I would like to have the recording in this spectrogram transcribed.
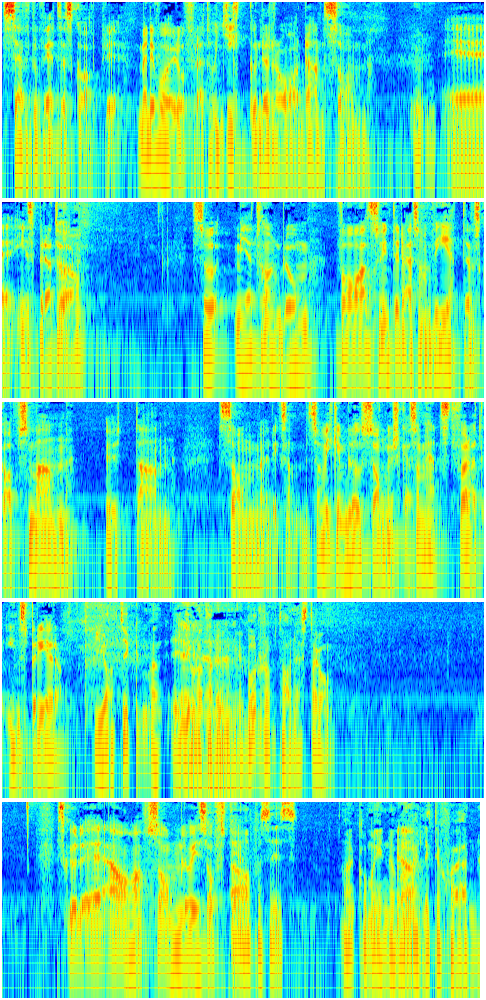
pseudovetenskaplig. Men det var ju då för att hon gick under radarn som eh, inspiratör. Ja. Så Mia Törnblom var alltså inte där som vetenskapsman utan som, liksom, som vilken bluessångerska som helst för att inspirera. Jag tycker man, Jonathan Eh. Unge borde de ta nästa gång. Skulle, eh, ja, som Louise Hofsten. Ja, precis. Han kommer in och bara Ja. är lite skön.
